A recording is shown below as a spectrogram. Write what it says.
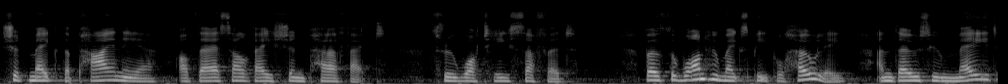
should make the pioneer of their salvation perfect through what he suffered. Both the one who makes people holy and those who made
